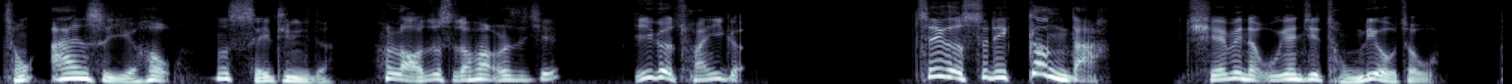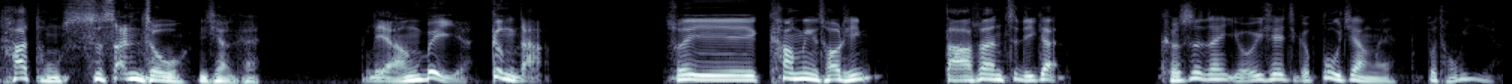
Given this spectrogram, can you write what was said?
从安史以后。那谁听你的？老子死了换儿子接，一个传一个，这个势力更大。前面的吴元济统六州，他统十三州，你想想看，两倍呀，更大。所以抗命朝廷，打算自己干。可是呢，有一些几个部将呢不同意啊，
